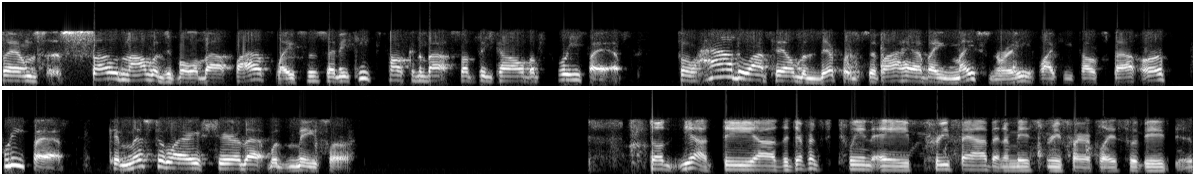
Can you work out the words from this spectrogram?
sounds so knowledgeable about fireplaces, and he keeps talking about something called a prefab. So, how do I tell the difference if I have a masonry, like he talks about, or a prefab? Can Mr. Larry share that with me, sir? So yeah, the uh, the difference between a prefab and a masonry fireplace would be uh,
